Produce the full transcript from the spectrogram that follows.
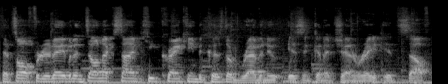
that's all for today. But until next time, keep cranking because the revenue isn't going to generate itself.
